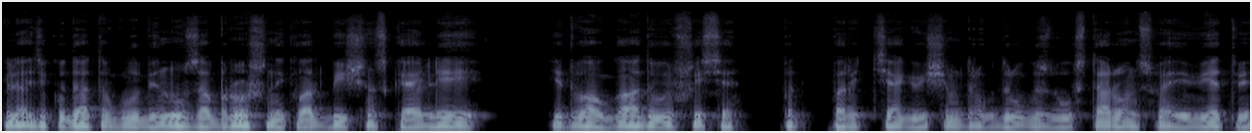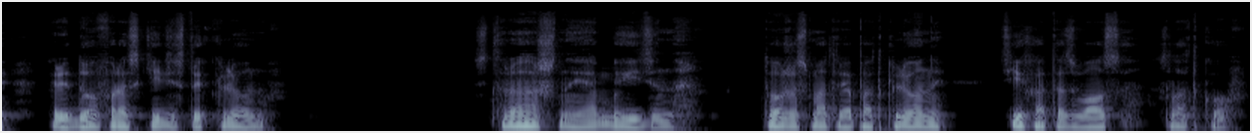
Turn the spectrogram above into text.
глядя куда-то в глубину заброшенной кладбищенской аллеи, едва угадывавшейся под подтягивающим друг друга с двух сторон своей ветви рядов раскидистых кленов. Страшно и обыденно. Тоже смотря под клены, тихо отозвался Златков.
